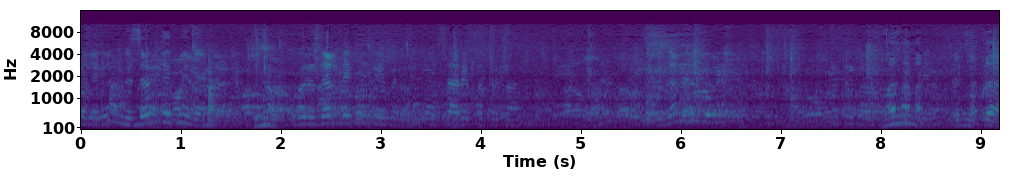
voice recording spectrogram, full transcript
चले गए रिज़ल्ट देखने गए वो रिज़ल्ट देखने गए बच्चे सारे पत्रकार। रिज़ल्ट ना ना ना। इनमें क्या?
